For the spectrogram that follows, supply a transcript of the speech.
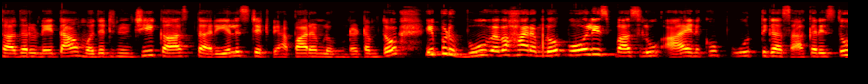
సదరు నేత మొదటి నుంచి కాస్త రియల్ ఎస్టేట్ వ్యాపారంలో ఉండటంతో ఇప్పుడు భూ వ్యవహారంలో పోలీస్ బాసులు ఆయనకు పూర్తిగా సహకరిస్తూ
